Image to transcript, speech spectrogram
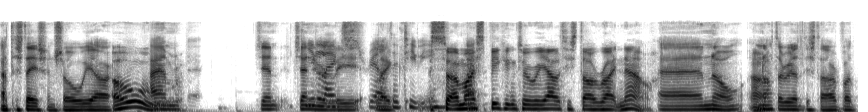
at the station. So we are. Oh. I'm gen- he likes reality like. TV. So am I I- speaking to a reality star right now? Uh, no, Oh. not a reality star, but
